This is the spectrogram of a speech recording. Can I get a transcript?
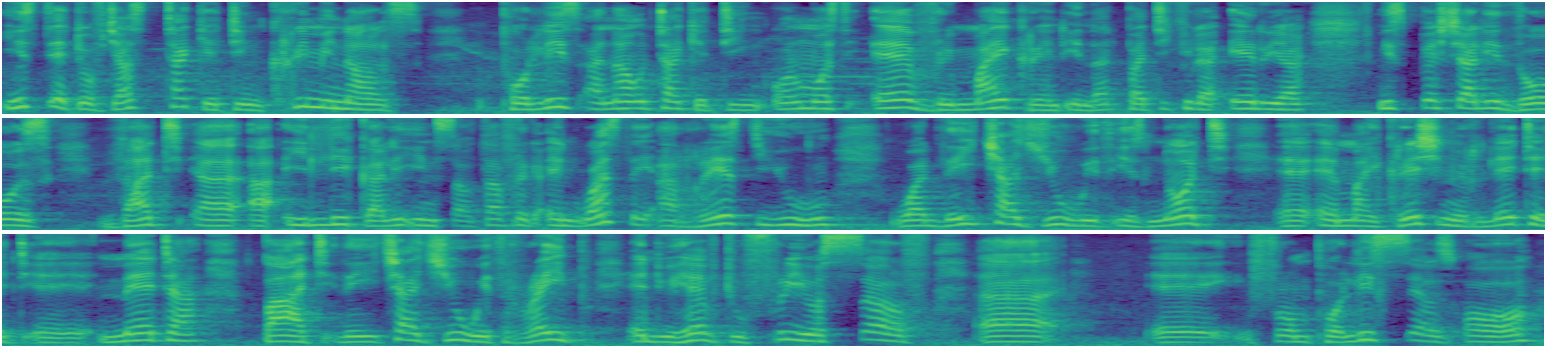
instead of just targeting criminals police are now targeting almost every migrant in that particular area especially those that uh, are illegally in south africa. And once they arrest you what they charge you with is not a, a migration related uh, matter but they charge you with rape and you have to free yourself uh, uh, from police cells or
